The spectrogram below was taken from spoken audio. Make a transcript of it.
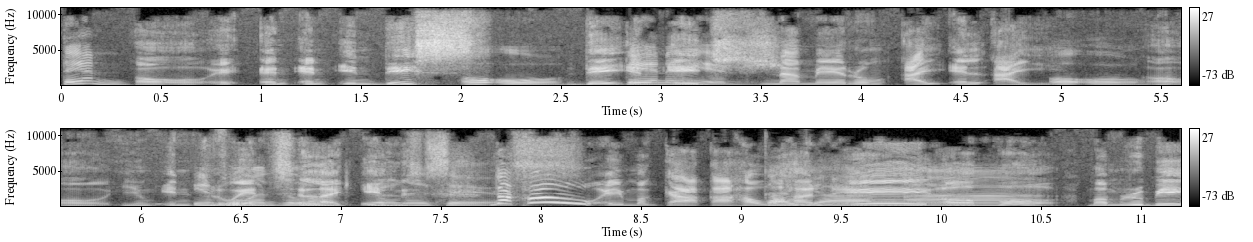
10. Oo, eh, and, and in this Oo, day day and and age, age. na merong ILI, Oo. oo, yung influenza Influenza like like illness. illnesses. Naku, ay magkakahawahan Kaya eh. nga. Opo. Ma'am Ruby,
